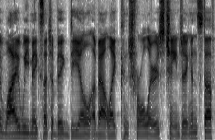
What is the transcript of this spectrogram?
why we make such a big deal about like controllers changing and stuff,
